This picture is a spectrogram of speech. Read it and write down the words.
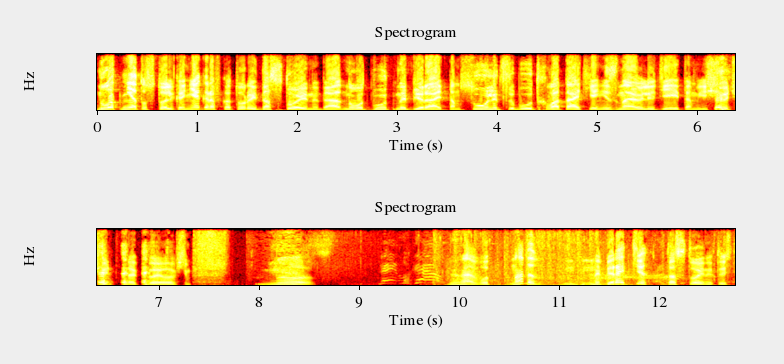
ну вот нету столько негров, которые достойны, да, но вот будут набирать, там с улицы будут хватать, я не знаю, людей, там еще что-нибудь такое, в общем. Ну, не знаю, вот надо набирать тех достойных. То есть,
